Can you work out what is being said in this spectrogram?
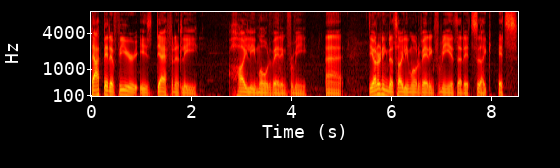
that bit of fear is definitely highly motivating for me. Uh, the other thing that's highly motivating for me is that it's like it's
